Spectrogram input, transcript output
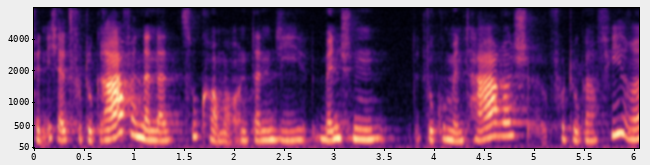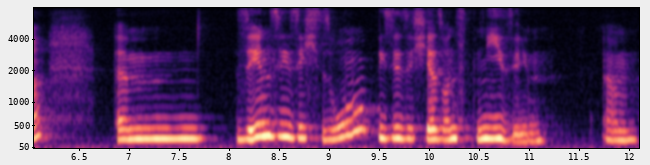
wenn ich als Fotografin dann dazukomme und dann die Menschen dokumentarisch fotografiere, ähm, sehen sie sich so, wie sie sich ja sonst nie sehen. Ähm,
